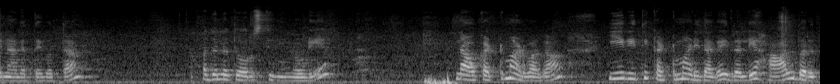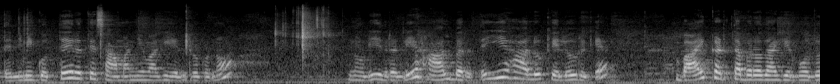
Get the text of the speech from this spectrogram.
ಏನಾಗುತ್ತೆ ಗೊತ್ತಾ? ಅದನ್ನು ತೋರಿಸ್ತೀನಿ ನೋಡಿ. ನಾವು ಕಟ್ ಮಾಡುವಾಗ ಈ ರೀತಿ ಕಟ್ ಮಾಡಿದಾಗ ಇದರಲ್ಲಿ ಹಾಲು ಬರುತ್ತೆ. ನಿಮಗೆ ಗೊತ್ತೇ ಇರುತ್ತೆ ಸಾಮಾನ್ಯವಾಗಿ ಎಲ್ರಿಗೂ ನೋಡಿ, ಇದರಲ್ಲಿ ಹಾಲು ಬರುತ್ತೆ. ಈ ಹಾಲು ಕೆಲವರಿಗೆ ಬಾಯಿ ಕಟ್ತಾ ಬರೋದಾಗಿರ್ಬೋದು,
